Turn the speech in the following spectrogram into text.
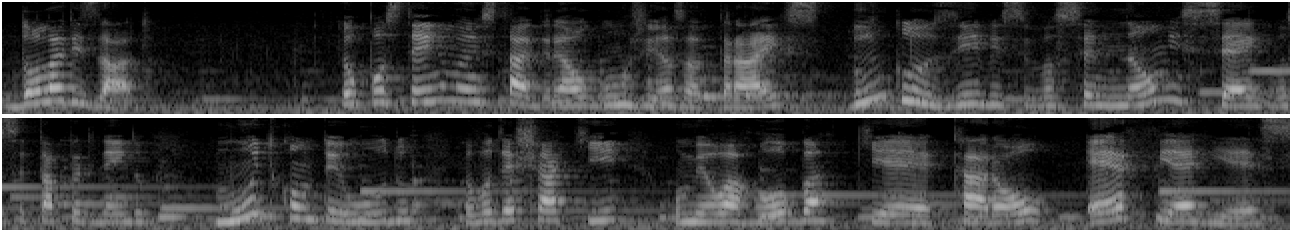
dolarizado. Eu postei no meu Instagram alguns dias atrás. Inclusive, se você não me segue, você está perdendo muito conteúdo. Eu vou deixar aqui o meu arroba, que é carolfrs.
